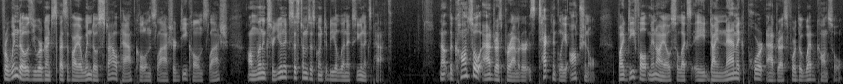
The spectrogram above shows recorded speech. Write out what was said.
For Windows, you are going to specify a Windows style path, colon slash or d colon slash. On Linux or Unix systems, it's going to be a Linux Unix path. Now, the console address parameter is technically optional. By default, MinIO selects a dynamic port address for the web console.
